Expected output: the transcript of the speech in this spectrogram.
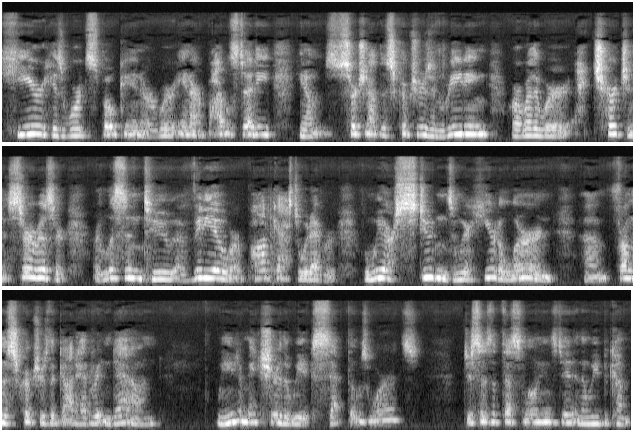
hear his word spoken or we're in our Bible study, you know, searching out the scriptures and reading, or whether we're at church in a service or, or listen to a video or a podcast or whatever, when we are students and we are here to learn um, from the scriptures that God had written down, we need to make sure that we accept those words, just as the Thessalonians did, and then we become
